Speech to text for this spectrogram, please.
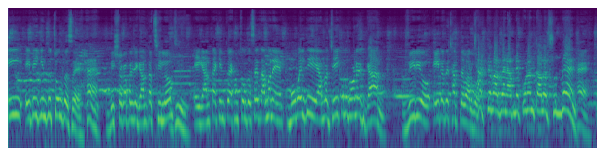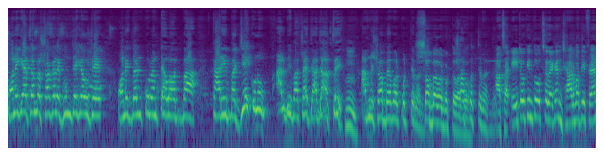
এই এটাই কিন্তু চলতেছে। হ্যাঁ। বিশ্বকাপের যে গানটা ছিল এই গানটা কিন্তু এখন চলতেছে। তার মানে মোবাইল দিয়ে আমরা যে কোনো ধরনের গান ভিডিও এইটাতে ছাড়তে পারব ছাড়তে পারবেন আপনি কোরআন তালাত শুনবেন হ্যাঁ। অনেকে আছে আমরা সকালে ঘুম থেকে উঠে অনেক ধরনের কোরআন তেলাওয়াত বা কারিফ বা যে কোনো আরবি ভাষায় যা যা আছে আপনি সব ব্যবহার করতে পারবেন। সব ব্যবহার করতে সব করতে পারবেন। আচ্ছা এইটাও কিন্তু হচ্ছে দেখেন ঝাড়বাতি ফ্যান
